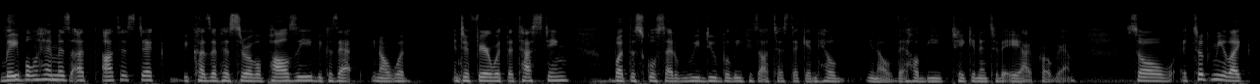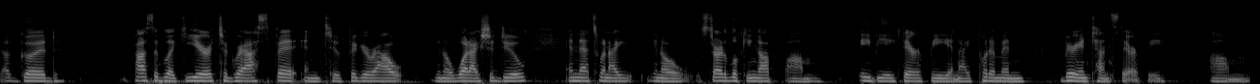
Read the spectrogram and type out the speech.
label him as aut- autistic because of his cerebral palsy, because that you know would interfere with the testing. But the school said we do believe he's autistic, and he'll you know that he'll be taken into the AI program. So it took me like a good, possibly like year to grasp it and to figure out you know what I should do, and that's when I you know started looking up um, ABA therapy, and I put him in very intense therapy um,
